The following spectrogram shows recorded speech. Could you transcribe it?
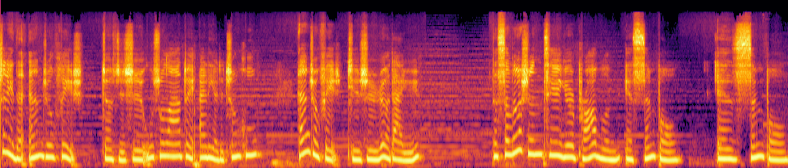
这里的 angelfish 就只是乌苏拉对艾丽尔的称呼。angelfish 其实是热带鱼。The solution to your problem is simple. Is simple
